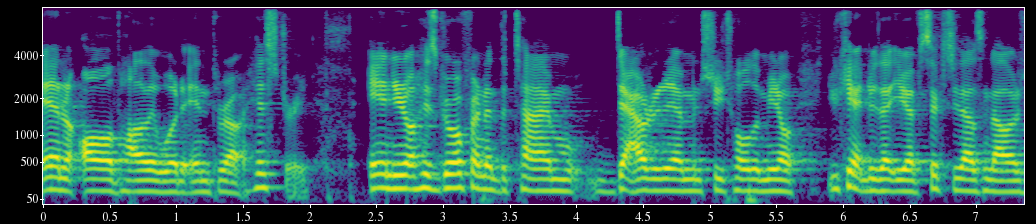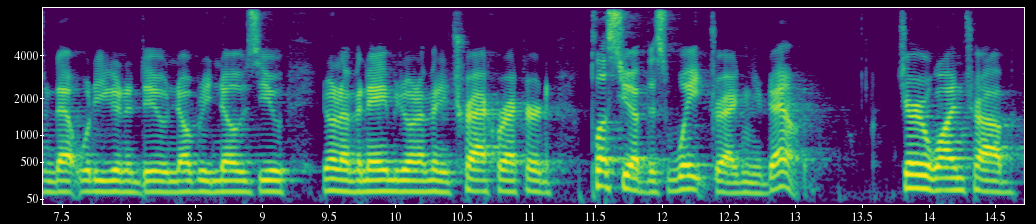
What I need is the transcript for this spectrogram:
in all of Hollywood and throughout history. And, you know, his girlfriend at the time doubted him and she told him, you know, you can't do that. You have $60,000 in debt. What are you going to do? Nobody knows you. You don't have a name. You don't have any track record. Plus, you have this weight dragging you down. Jerry Weintraub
